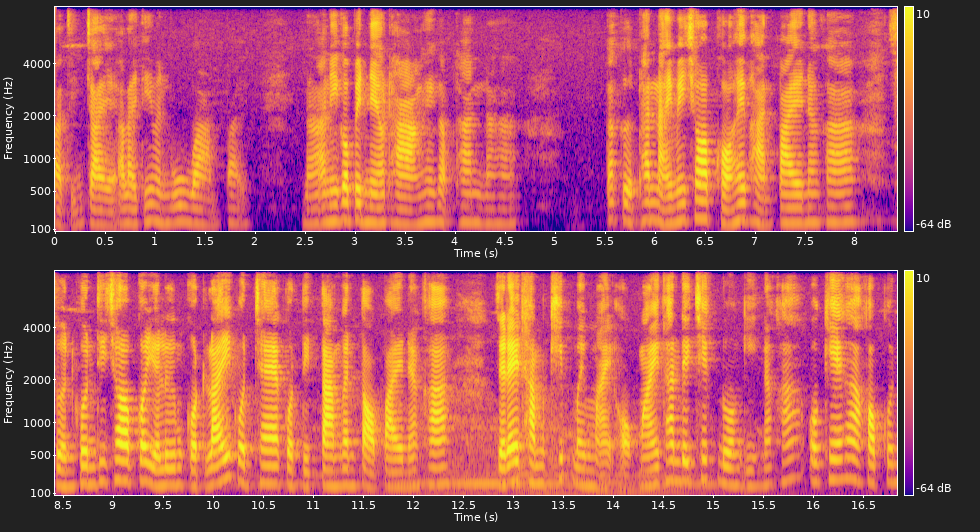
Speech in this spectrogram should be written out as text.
ตัดสินใจอะไรที่มันวู่วามไปนะอันนี้ก็เป็นแนวทางให้กับท่านนะคะถ้าเกิดท่านไหนไม่ชอบขอให้ผ่านไปนะคะ ส่วนคนที่ชอบก็อย่าลืมกดไลค์กดแชร์กดติดตามกันต่อไปนะคะ จะได้ทำคลิปใหม่ ๆ ออกมาให้ท่านได้เช็คดวงอีกนะคะ โอเคค่ะ ขอบคุณ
